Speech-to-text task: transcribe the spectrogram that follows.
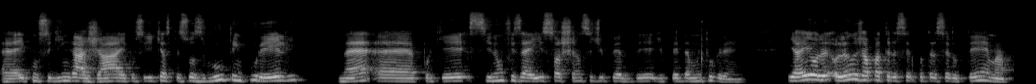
é, e conseguir engajar e conseguir que as pessoas lutem por ele, né? É, porque se não fizer isso, a chance de perder de perda é muito grande. E aí, olhando já para o terceiro, terceiro tema,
